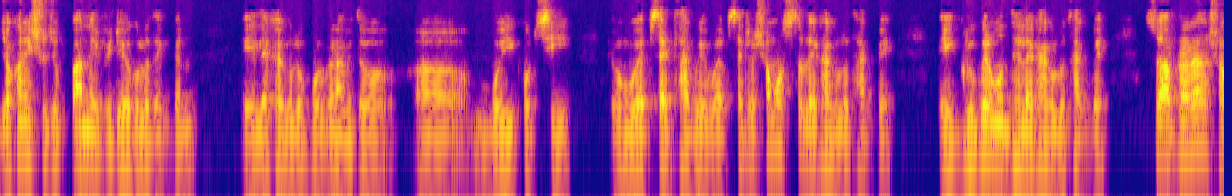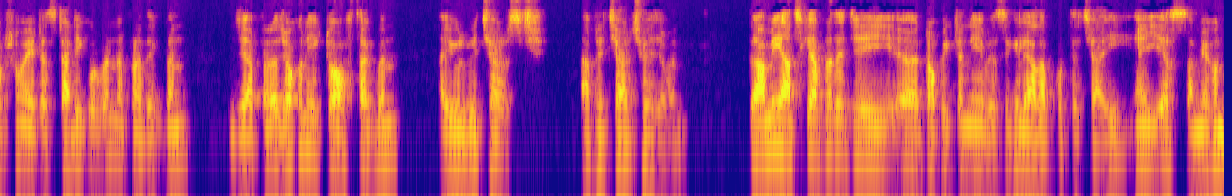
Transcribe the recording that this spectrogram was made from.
যখনই সুযোগ পান এই ভিডিওগুলো দেখবেন, এই লেখাগুলো পড়বেন। আমি তো বই করছি এবং ওয়েবসাইট থাকবে। ওয়েবসাইটের সমস্ত লেখাগুলো থাকবে। এই গ্রুপের মধ্যে লেখাগুলো থাকবে। সো আপনারা সবসময় এটা স্টাডি করবেন। আপনারা দেখবেন যে আপনারা যখনই একটু অফ থাকবেন, আই will বি charged আপনি চার্জ হয়ে যাবেন। তো আমি আজকে আপনাদের যেই টপিকটা নিয়ে বেসিক্যালি আলাপ করতে চাই, ইয়েস আমি এখন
